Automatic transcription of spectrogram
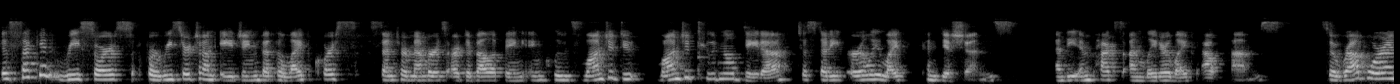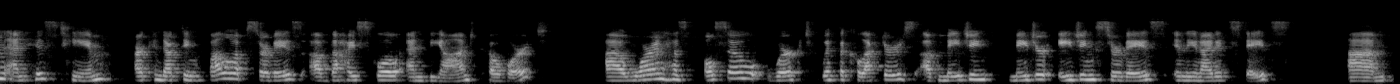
The second resource for research on aging that the Life Course Center members are developing includes longitudinal data to study early life conditions and the impacts on later life outcomes. So Rob Warren and his team are conducting follow-up surveys of the high school and beyond cohort. Uh, Warren has also worked with the collectors of major, major aging surveys in the United States um,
